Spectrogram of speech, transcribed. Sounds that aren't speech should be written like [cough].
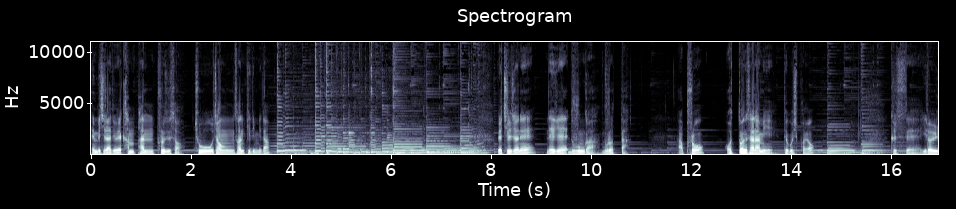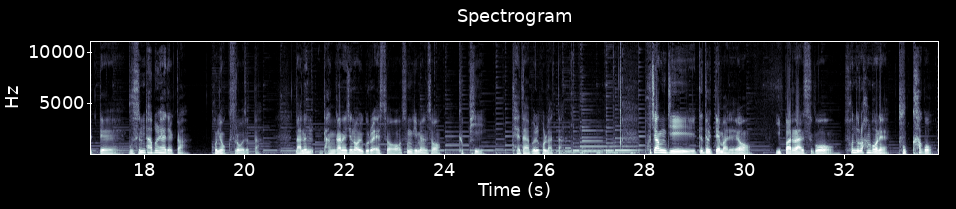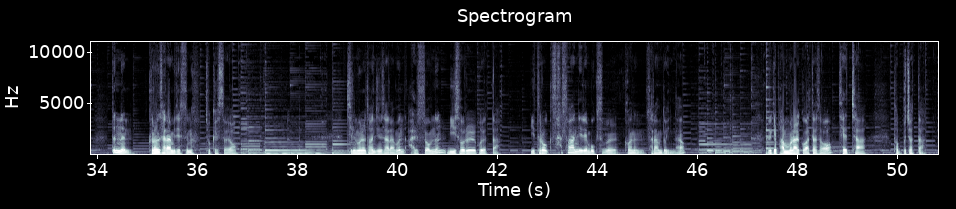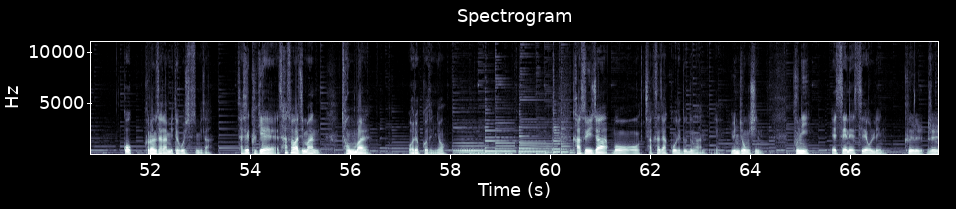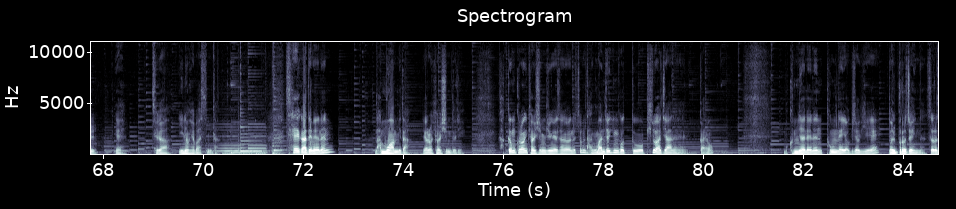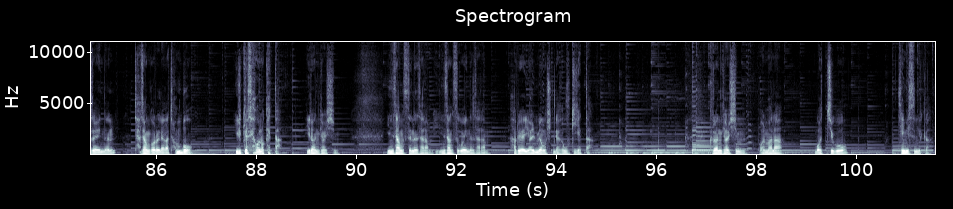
MBC 라디오의 간판 프로듀서 조정선 PD입니다. 며칠 전에 내게 누군가 물었다. 앞으로 어떤 사람이 되고 싶어요? 글쎄, 이럴 때 무슨 답을 해야 될까? 곤욕스러워졌다. 나는 난감해진 얼굴을 애써 숨기면서 급히 대답을 골랐다. 포장지 뜯을 때 말이에요. 이빨을 안 쓰고 손으로 한 번에 북 하고 뜯는 그런 사람이 됐으면 [laughs] 좋겠어요. 질문을 던진 사람은 알 수 없는 미소를 보였다. 이토록 사소한 일에 목숨을 거는 사람도 있나요? 그렇게 반문할 것 같아서 재차 덧붙였다. 꼭 그런 사람이 되고 싶습니다. 사실 그게 사소하지만 정말 어렵거든요. 가수이자 뭐 작사 작곡에도 능한 예, 윤종신 군이 SNS에 올린 글을 예, 제가 인용해봤습니다. 새해가 되면은 난무합니다. 여러 결심들이 가끔 그런 결심 중에서는 좀 낭만적인 것도 필요하지 않을까요? 뭐 금년에는 동네 여기저기에 널브러져 있는 쓰러져 있는 자전거를 내가 전부 이렇게 세워놓겠다. 이런 결심. 인상 쓰는 사람 인상 쓰고 있는 사람 하루에 10명씩 내가 웃기겠다. 그런 결심 얼마나 멋지고 재밌습니까?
